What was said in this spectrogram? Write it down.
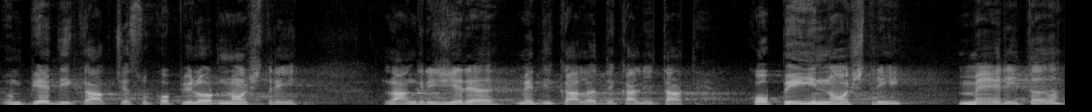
împiedică accesul copiilor noștri la îngrijire medicală de calitate. Copiii noștri merită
